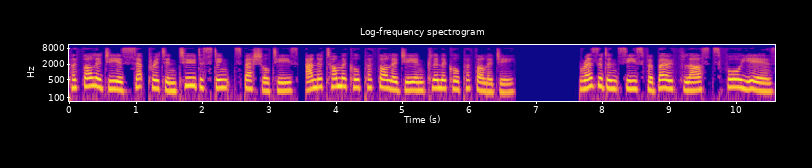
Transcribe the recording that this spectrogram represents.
pathology is separate in two distinct specialties, anatomical pathology and clinical pathology. Residencies for both lasts four years.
